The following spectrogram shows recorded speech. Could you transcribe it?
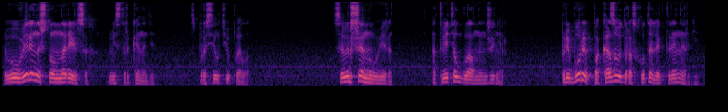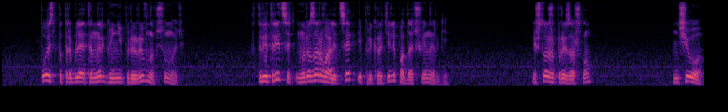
Вы уверены, что он на рельсах, мистер Кеннеди? Спросил Тюпелло. Совершенно уверен, ответил главный инженер. Приборы показывают расход электроэнергии. Поезд потребляет энергию непрерывно всю ночь. В 3.30 мы разорвали цепь и прекратили подачу энергии. И что же произошло? Ничего,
